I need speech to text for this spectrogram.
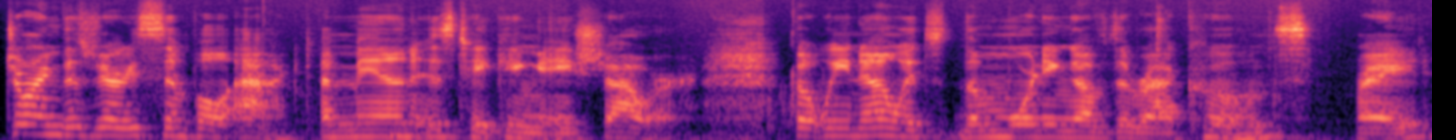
during this very simple act. A man is taking a shower, but we know it's the morning of the raccoons. Right,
